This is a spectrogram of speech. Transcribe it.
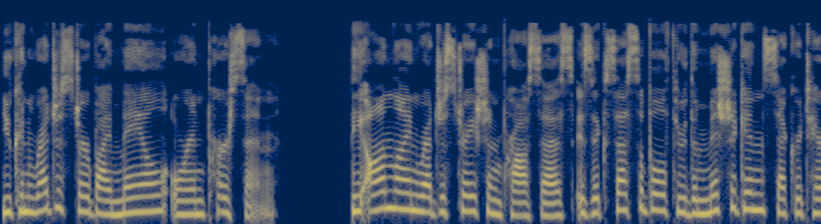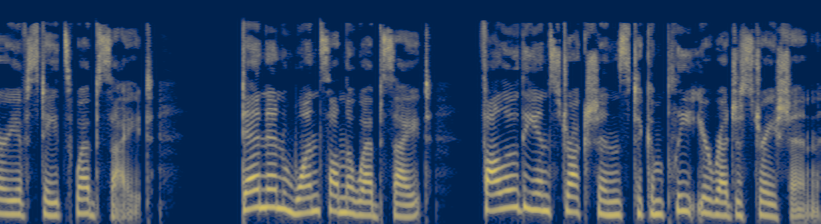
you can register by mail or in person. The online registration process is accessible through the Michigan Secretary of State's website. Then once on the website, follow the instructions to complete your registration.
